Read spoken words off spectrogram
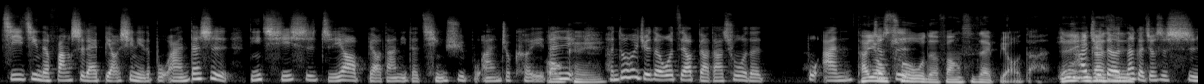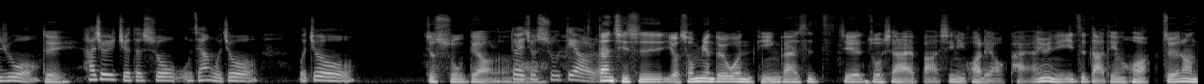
激进的方式来表现你的不安。但是你其实只要表达你的情绪不安就可以。但是很多人会觉得，我只要表达出我的不安，他用错误的方式在表达，因为他觉得那个就是示弱，对，他就会觉得说我这样我就我就就输掉了，对，哦就输掉了。但其实有时候面对问题，应该是直接坐下来把心里话聊开啊，因为你一直打电话，只会让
